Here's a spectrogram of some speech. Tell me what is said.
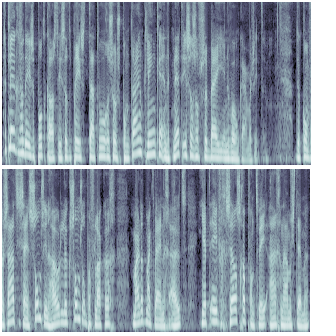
Het leuke van deze podcast is dat de presentatoren zo spontaan klinken... en het net is alsof ze bij je in de woonkamer zitten. De conversaties zijn soms inhoudelijk, soms oppervlakkig... maar dat maakt weinig uit. Je hebt even gezelschap van twee aangename stemmen.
